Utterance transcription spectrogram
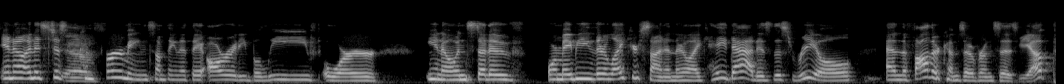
you know, and it's just Yeah. confirming something that they already believed, or you know, instead of, or maybe they're like your son, and they're like, "Hey, Dad, is this real?" And the father comes over and says, "Yep."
